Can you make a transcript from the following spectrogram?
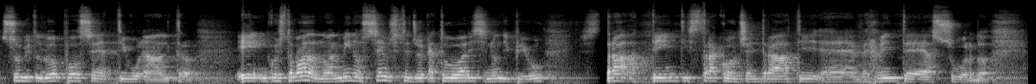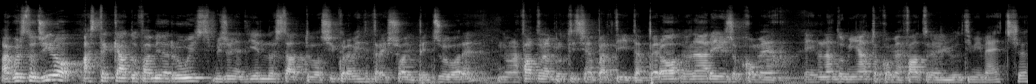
subito dopo se ne attiva un altro e in questo modo hanno almeno 6 o 7 giocatori, se non di più, stra attenti, stra concentrati, è veramente assurdo. A questo giro ha steccato Fabian Ruiz, bisogna dirlo, è stato sicuramente tra i suoi peggiore, non ha fatto una bruttissima partita, però non ha reso come e non ha dominato come ha fatto negli ultimi match.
